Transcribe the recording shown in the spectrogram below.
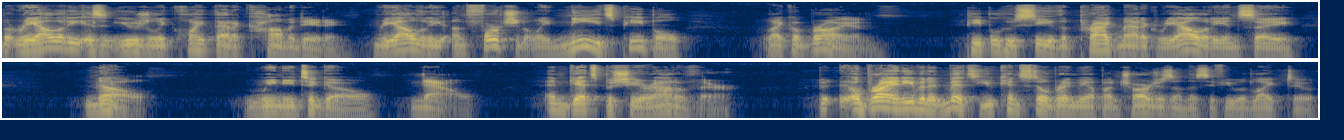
But reality isn't usually quite that accommodating. Reality, unfortunately, needs people like O'Brien. People who see the pragmatic reality and say, no, we need to go now, and gets Bashir out of there. But O'Brien even admits you can still bring me up on charges on this if you would like to,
